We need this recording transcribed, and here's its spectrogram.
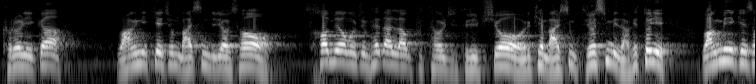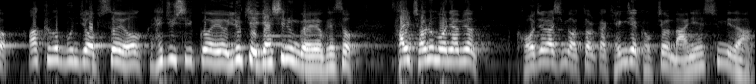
그러니까 왕님께 좀 말씀드려서 서명을 좀 해달라고 부탁을 드립시오. 이렇게 말씀드렸습니다. 그랬더니 왕비님께서 아 그거 문제 없어요. 해주실 거예요. 이렇게 얘기하시는 거예요. 그래서 사실 저는 뭐냐면 거절하시면 어떨까 굉장히 걱정을 많이 했습니다.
